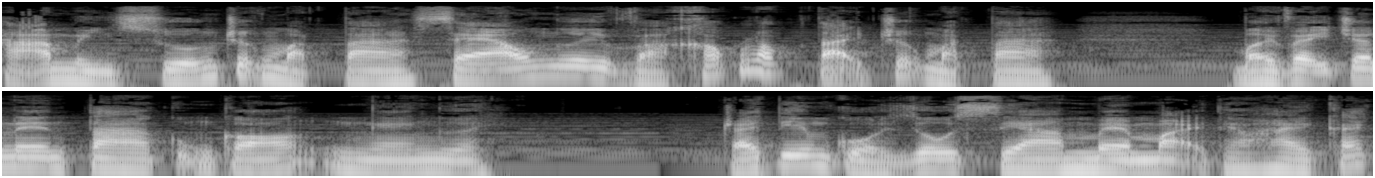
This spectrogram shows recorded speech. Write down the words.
hạ mình xuống trước mặt ta, xé áo ngươi và khóc lóc tại trước mặt ta. Bởi vậy cho nên ta cũng có nghe ngươi. Trái tim của Josiah mềm mại theo hai cách.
